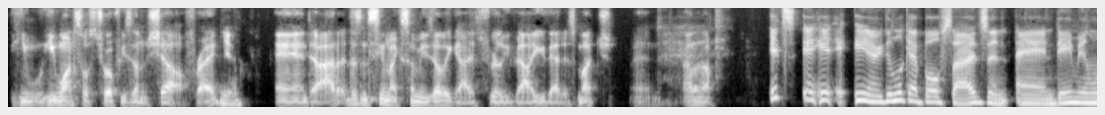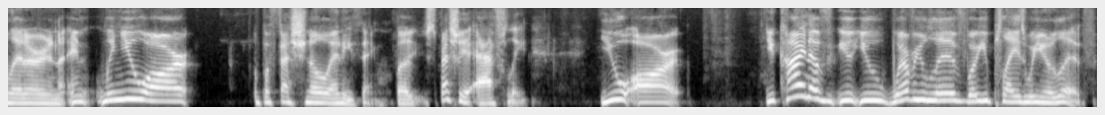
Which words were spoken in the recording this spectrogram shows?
He he wants those trophies on the shelf, right? Yeah. And uh, it doesn't seem like some of these other guys really value that as much. And I don't know. It's it, it, you know you can look at both sides and and Damian Lillard and and when you are a professional anything, but especially an athlete, you are you kind of you you wherever you live, where you play is where you live.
